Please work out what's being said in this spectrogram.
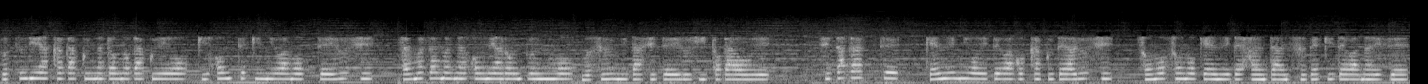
物理や科学などの学位を基本的には持っているし、様々な本や論文も無数に出している人が多い。従って、権威においては互角であるし、そもそも権威で判断すべきではないぜ。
